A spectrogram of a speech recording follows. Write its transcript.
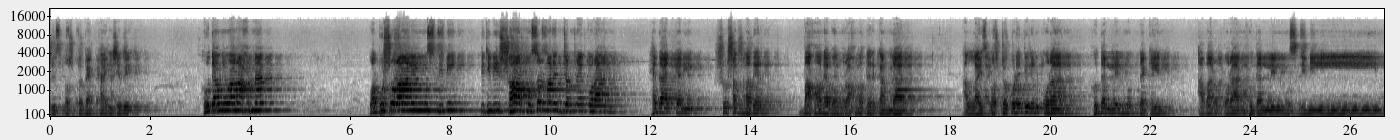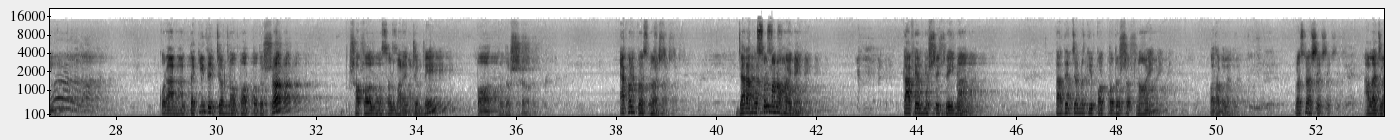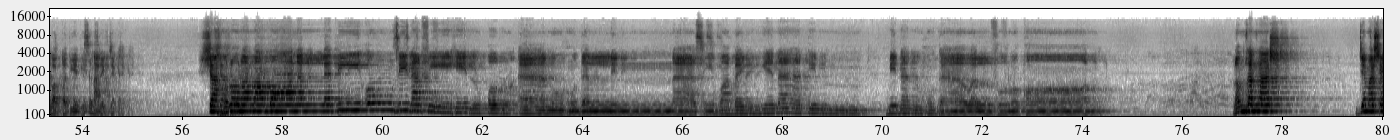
সুস্পষ্ট ব্যাখ্যা হিসেবে। পৃথিবীর সব মুসলমানের জন্য কোরআন হেদায়েতকারী, সুসংবাদের বাহন এবং রহমতের কান্ডার আল্লাহ স্পষ্ট করে দিলেন, কোরআন হুদাল্লিল মুত্তাকিন, আবার কোরআন হুদাল্লিল মুসলিমিন। কোরআন মুত্তাকিদের জন্য পথ প্রদর্শক, সকল মুসলমানের জন্য পথ প্রদর্শক। এখন প্রশ্ন আসে, যারা মুসলমানও হয় নাই, কাফের, মুশরিক, বেঈমান, তাদের জন্য কি পথ প্রদর্শক নয়? কথা বলেন। প্রশ্ন আসে, আল্লাহ জবাবটা দিয়ে দিয়েছেন আরেক জায়গায়। شهر رمضان الذي أنزل فيه القرآن هدى للناس وبينات من الهدى والفرقان রমজান মাস যে মাসে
